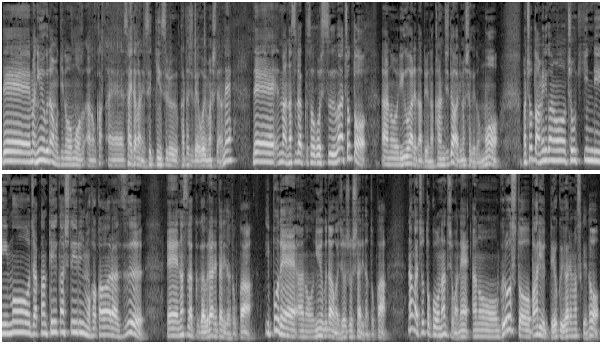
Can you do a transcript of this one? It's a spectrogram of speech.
で、まあ、ニューヨークダウンも昨日もう、あの、えー、最高値に接近する形で終えましたよね。で、まあ、ナスダック総合指数はちょっと、あの、利食われたというような感じではありましたけども、まあ、ちょっとアメリカの長期金利も若干低下しているにもかかわらず、えー、ナスダックが売られたりだとか、一方で、あの、ニューヨークダウンが上昇したりだとか、なんかちょっとこう、なんでしょうかね、あの、グロースとバリューってよく言われますけど、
